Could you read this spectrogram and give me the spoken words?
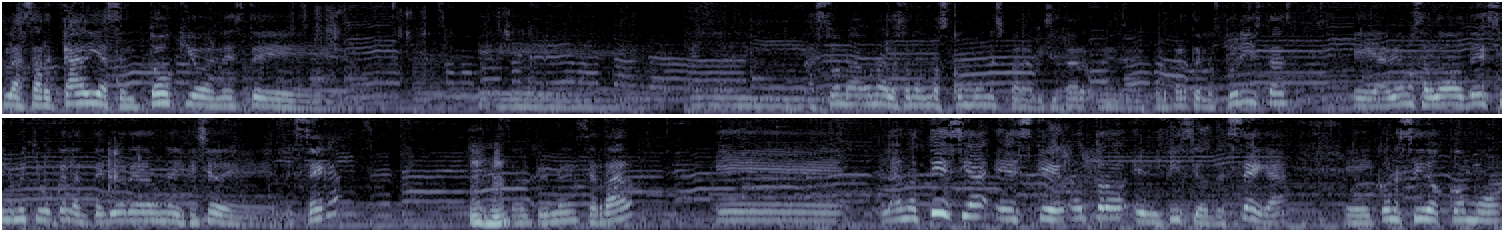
las Arcadias en Tokio, en este. Eh, en zona, una de las zonas más comunes para visitar eh, por parte de los turistas. Eh, habíamos hablado de, si no me equivoco, el anterior era un edificio de, de Sega. El primer encerrado. Eh, la noticia es que otro edificio de Sega, eh, conocido como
